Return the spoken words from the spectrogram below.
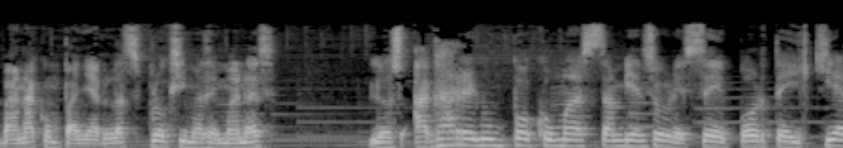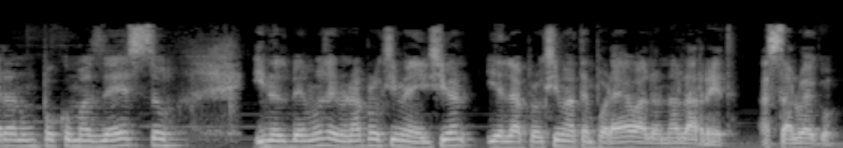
van a acompañar las próximas semanas, los agarren un poco más también sobre este deporte y quieran un poco más de esto. Y nos vemos en una próxima edición y en la próxima temporada de Balón a la Red. Hasta luego.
